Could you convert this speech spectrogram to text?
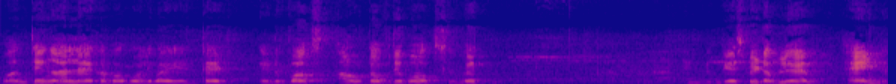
one thing I like about polybar is that it works out of the box with BSPWM and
